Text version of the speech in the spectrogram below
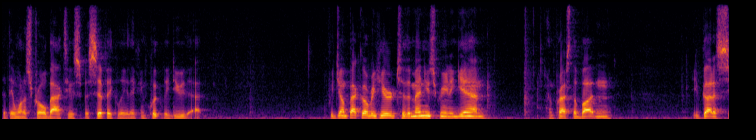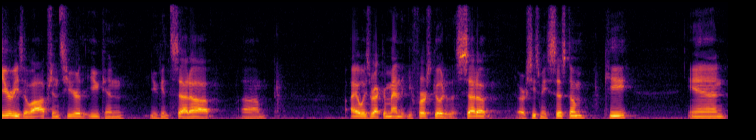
that they want to scroll back to specifically, they can quickly do that. If we jump back over here to the menu screen again, and press the button, you've got a series of options here that you can you can set up. Um, I always recommend that you first go to the setup or excuse me system key and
